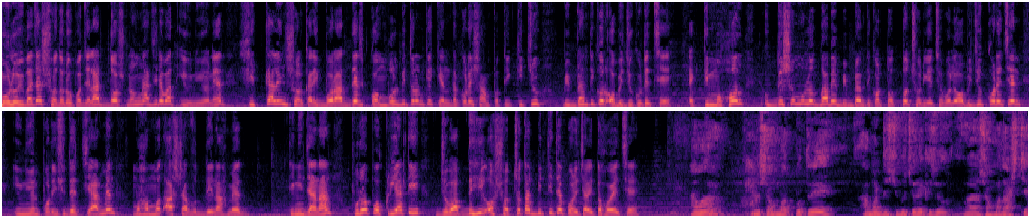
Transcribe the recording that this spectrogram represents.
মৌলভীবাজার সদর উপজেলার দশ নং নাজিরাবাদ ইউনিয়নের শীতকালীন সরকারি বরাদ্দের কম্বল বিতরণকে কেন্দ্র করে সাম্প্রতিক কিছু বিভ্রান্তিকর অভিযোগ উঠেছে। একটি মহল উদ্দেশ্যমূলকভাবে বিভ্রান্তিকর তথ্য ছড়িয়েছে বলে অভিযোগ করেছেন ইউনিয়ন পরিষদের চেয়ারম্যান মোহাম্মদ আশরাফুদ্দিন আহমেদ। তিনি জানান, পুরো প্রক্রিয়াটি জবাবদিহি ও স্বচ্ছতার ভিত্তিতে পরিচালিত হয়েছে। আমার সংবাদপত্রে আমার দৃষ্টিগোচরে কিছু সংবাদ আসছে।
